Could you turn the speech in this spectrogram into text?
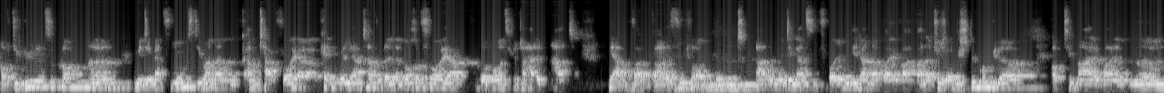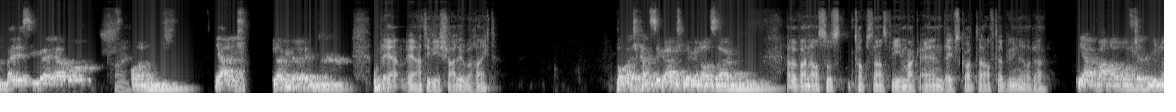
auf die Bühne zu kommen, äh, mit den ganzen Jungs, die man dann am Tag vorher kennengelernt hat oder in der Woche vorher, wo man sich unterhalten hat. Ja, war, war super. Und gerade mit den ganzen Freunden, die dann dabei waren, war natürlich auch die Stimmung wieder optimal beim, äh, bei der Siegerehrung. Toll. Und ja, ich will da wieder hin. Wer, wer hat dir die Schale überreicht? Boah, ich kann es dir gar nicht mehr genau sagen. Aber waren auch so Topstars wie Mark Allen, Dave Scott da auf der Bühne, oder? Ja, waren auch auf der Bühne.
